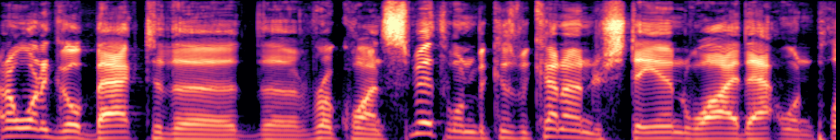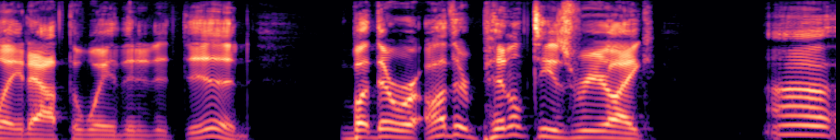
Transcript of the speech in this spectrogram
I don't want to go back to the the Roquan Smith one because we kind of understand why that one played out the way that it did. But there were other penalties where you're like, uh,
